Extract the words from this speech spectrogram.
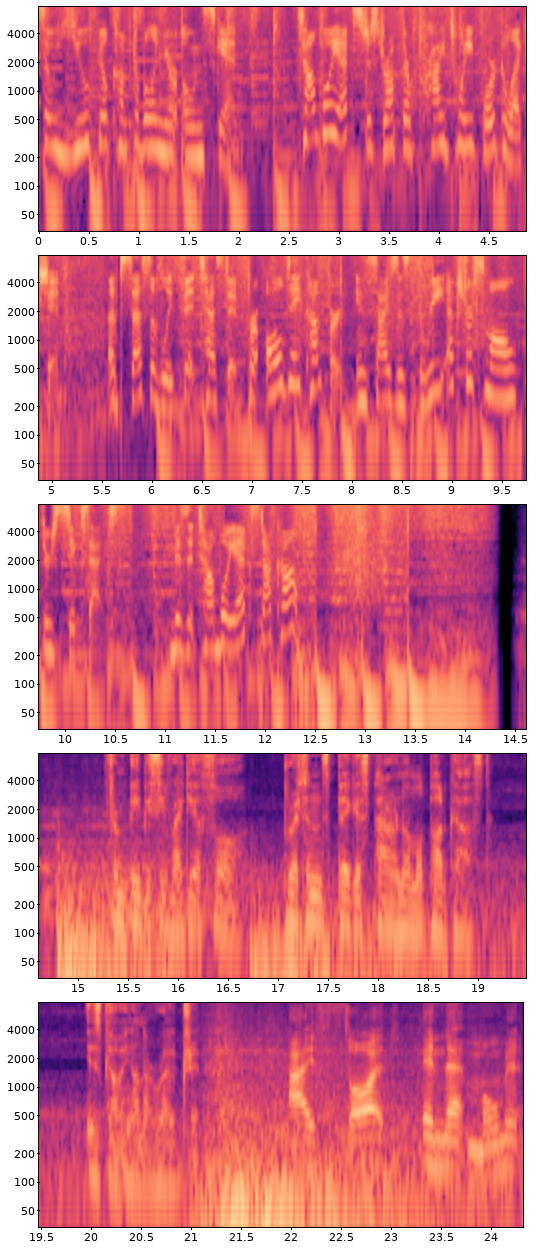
so you feel comfortable in your own skin. Tomboy X just dropped their Pride 24 collection. Obsessively fit tested for all day comfort in sizes 3 extra small through 6X. Visit tomboyx.com. From BBC Radio 4, Britain's biggest paranormal podcast is going on a road trip. I thought in that moment,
